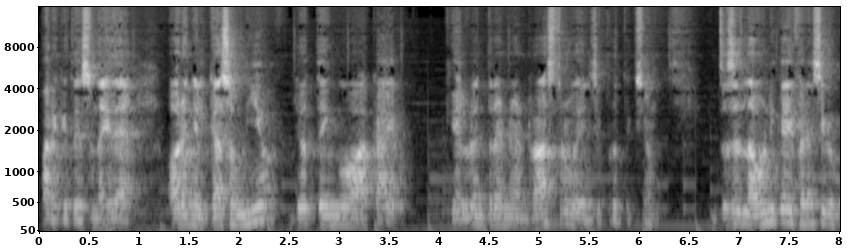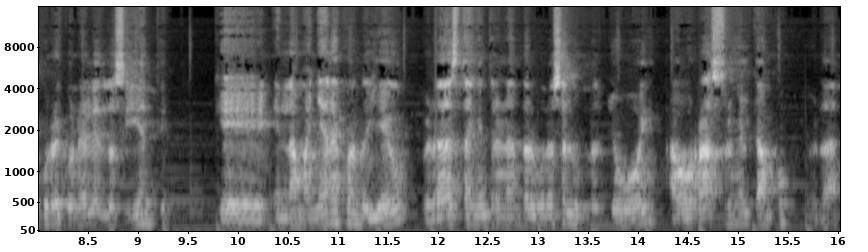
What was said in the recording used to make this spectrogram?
para que te des una idea. Ahora, en el caso mío, yo tengo a Cairo, que él lo entrena en rastro, y protección. Entonces, la única diferencia que ocurre con él es lo siguiente que en la mañana cuando llego, ¿verdad? Están entrenando algunos alumnos, yo voy, hago rastro en el campo, ¿verdad?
